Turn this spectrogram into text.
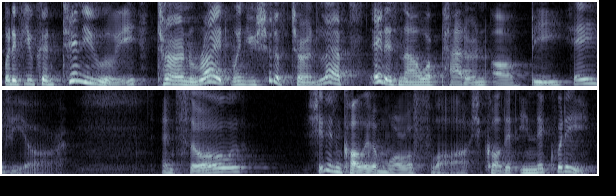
But if you continually turn right when you should have turned left, it is now a pattern of behavior. And so she didn't call it a moral flaw, she called it iniquity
